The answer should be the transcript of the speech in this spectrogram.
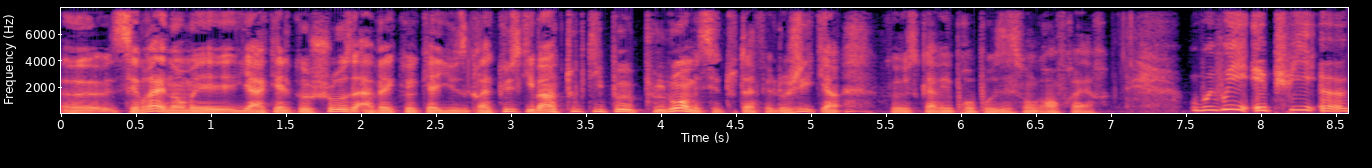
Euh, c'est vrai, non, mais il y a quelque chose avec Caius Gracchus qui va un tout petit peu plus loin, mais c'est tout à fait logique hein, que ce qu'avait proposé son grand frère. Oui, oui, et puis euh,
